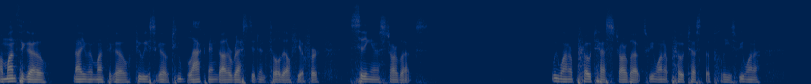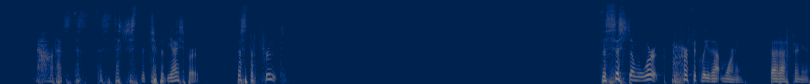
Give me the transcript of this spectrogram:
A month ago, not even a month ago, a few weeks ago, two black men got arrested in Philadelphia for sitting in a Starbucks. We want to protest Starbucks. We want to protest the police. We want to. No, that's, that's, that's, that's just the tip of the iceberg. That's the fruit. The system worked perfectly that morning, that afternoon.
